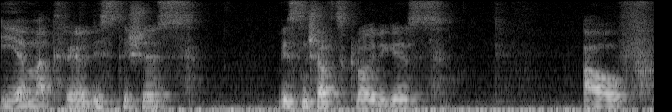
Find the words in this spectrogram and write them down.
eher materialistisches, wissenschaftsgläubiges, auf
